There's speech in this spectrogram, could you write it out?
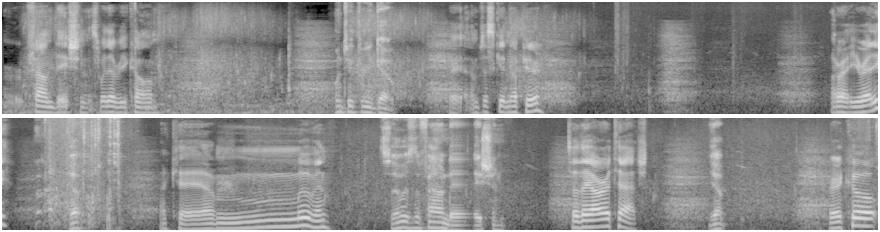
or foundations, whatever you call them. One, two, three, go. Wait, I'm just getting up here. All right, you ready? Yep. Okay, I'm moving. So is the foundation. So they are attached. Yep. Very cool.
